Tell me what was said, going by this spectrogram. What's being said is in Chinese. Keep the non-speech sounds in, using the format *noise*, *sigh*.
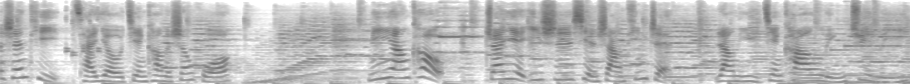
的身体，才有健康的生活。名医安扣专业医师线上听诊，让你与健康零距离。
